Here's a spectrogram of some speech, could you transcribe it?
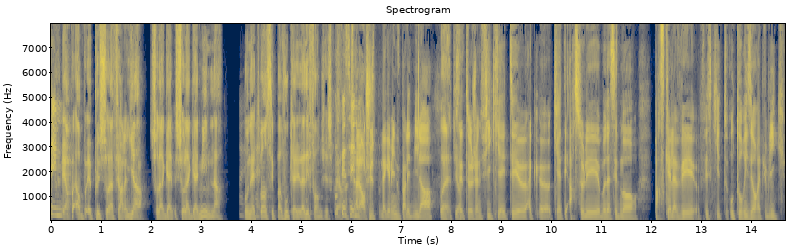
une- Et, plus sur la Marlène fermière, Schiappa. sur la, sur la gamine, là. Ouais, Honnêtement, c'est pas vous qui allez la défendre, Je j'espère. trouve que c'est une- Alors juste, la gamine, vous parlez de Mila, Ouais, tu vois. cette jeune fille qui a été euh, euh, qui a été harcelée, menacée de mort parce qu'elle avait fait ce qui est autorisé en République,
